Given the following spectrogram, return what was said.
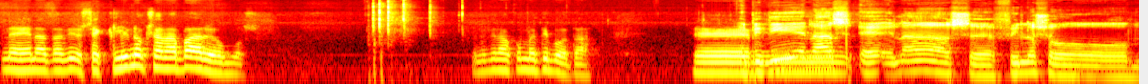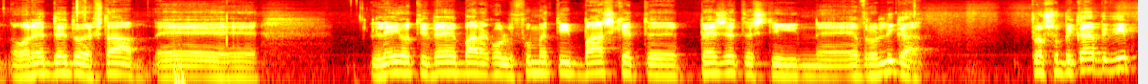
Ναι, ένα τα δύο. Σε κλείνω, ξαναπάρε όμως. Δεν ακούμε τίποτα. Ε, Επειδή μ, ένας, ε, ένας ε, φίλος, ο, ο Red Dead 7, ε, λέει ότι δεν παρακολουθούμε τι μπάσκετ ε, παίζεται στην ε, Ευρωλίγκα. Προσωπικά επειδή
